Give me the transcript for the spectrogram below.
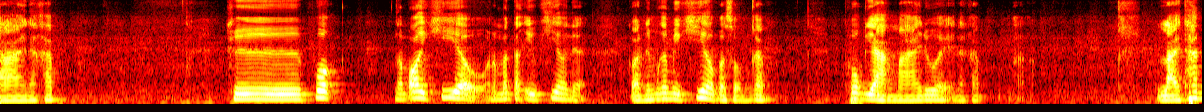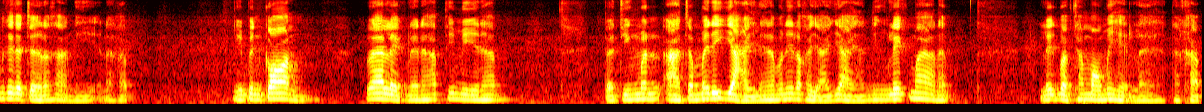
ลายนะครับ คือพวกน้ำอ้อยเคี่ยวน้ำมันตังอิวเคี่ยวเนี่ยก่อนนี้มันก็มีเคี่ยวผสมกับพวกยางไม้ด้วยนะครับ หลายท่านก็จะเจอลักษณะนี้นะครับ นี่เป็นก้อนแร่เหล็กเลยนะครับที่มีนะครับ แต่จริงมันอาจจะไม่ได้ใหญ่เลยนะวันนี้เราขยายใหญ่นะจริงเล็กมากนะเล็กแบบถ้ามองไม่เห็นเลยนะครับ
